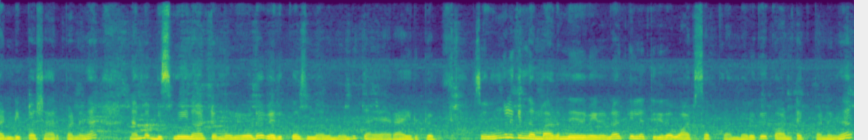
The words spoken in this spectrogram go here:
கண்டிப்பாக ஷேர் பண்ணுங்கள் நம்ம பிஸ்மி நாட்டு மொழியோட வெரிகோஸ் மருந்து வந்து தயாராக இருக்குது ஸோ உங்களுக்கு இந்த மருந்து வேணும்னா கீழே தெரியுற வாட்ஸ்அப் நம்பருக்கு காண்டாக்ட் பண்ணுங்கள்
